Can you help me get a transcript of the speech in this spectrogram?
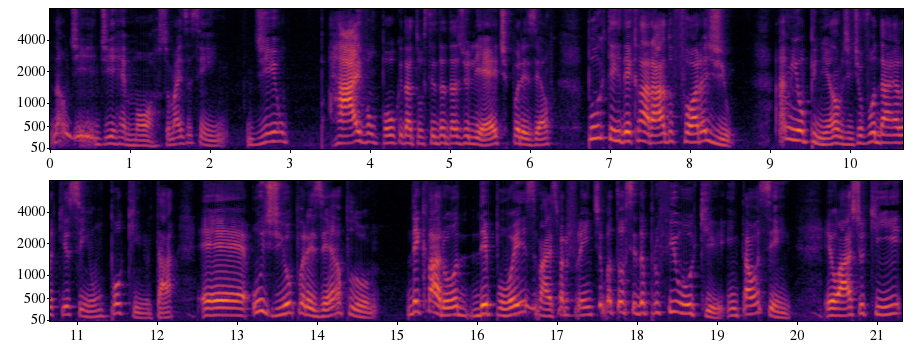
não de, de remorso, mas assim, de um, raiva um pouco da torcida da Juliette, por exemplo, por ter declarado fora Gil. A minha opinião, gente, eu vou dar ela aqui assim, um pouquinho, tá? É, o Gil, por exemplo, declarou depois, mais para frente, uma torcida pro Fiuk. Então, assim, eu acho que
